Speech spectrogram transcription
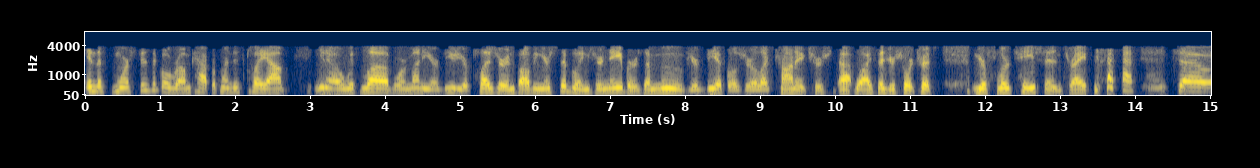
In the more physical realm, Capricorn, this play out you know, with love or money or beauty or pleasure involving your siblings, your neighbors, a move, your vehicles, your electronics, your, uh, well, I said your short trips, your flirtations, right? so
